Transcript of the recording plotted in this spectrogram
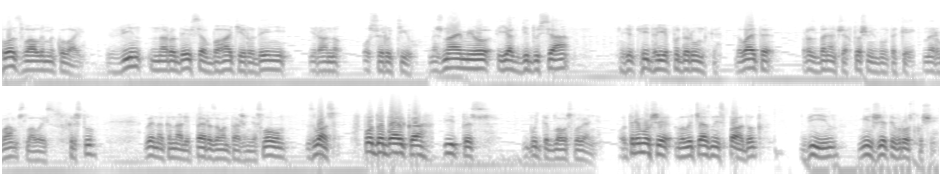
Його звали Миколай. Він народився в багатій родині і рано осиротів. Ми знаємо його як дідуся, який дає подарунки. Давайте розберемося, хто ж він був такий. Мир вам, слава Ісусу Христу. Ви на каналі Перезавантаження Словом. З вас вподобайка, підпис, будьте благословені. Отримавши величезний спадок, він міг жити в розкоші.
